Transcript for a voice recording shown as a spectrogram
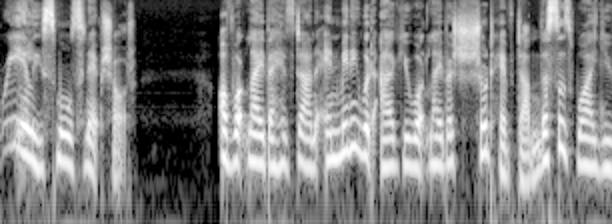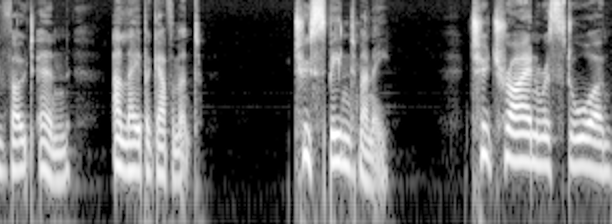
really small snapshot of what Labour has done. And many would argue what Labour should have done. This is why you vote in a Labour government to spend money, to try and restore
